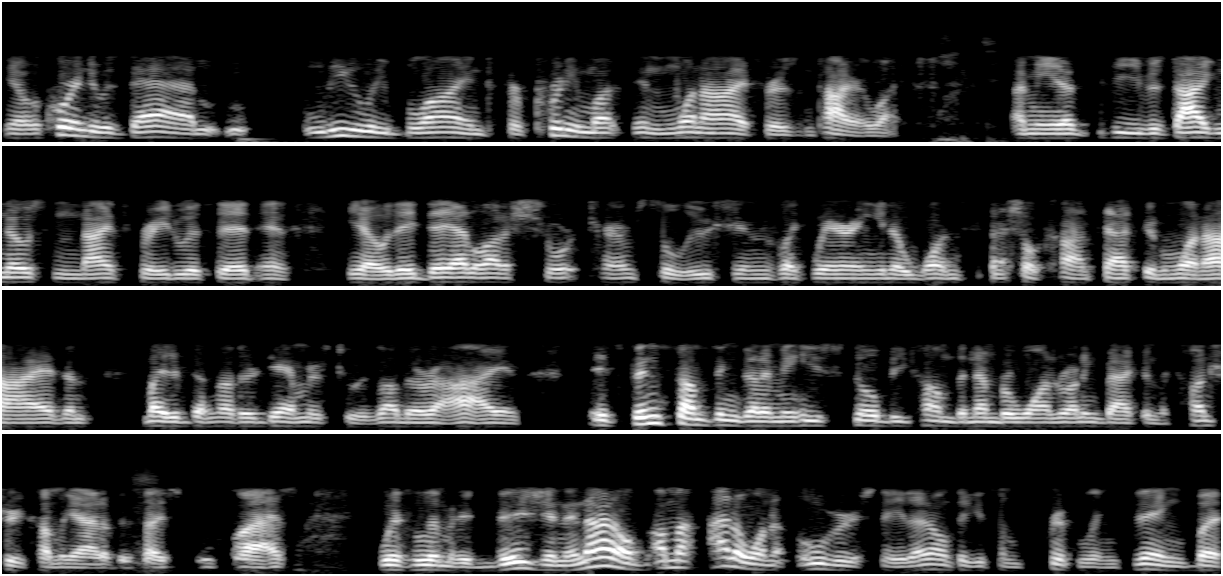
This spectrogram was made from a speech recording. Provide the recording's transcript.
you know, according to his dad, legally blind for pretty much in one eye for his entire life. I mean, he was diagnosed in ninth grade with it, and you know they they had a lot of short-term solutions like wearing you know one special contact in one eye, then might have done other damage to his other eye. And it's been something that I mean he's still become the number one running back in the country coming out of his high school class with limited vision. And I don't I'm not, I don't want to overstate. it. I don't think it's some crippling thing, but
